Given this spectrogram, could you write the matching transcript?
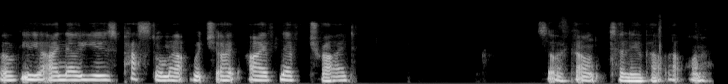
of you I know use Pastel Pastelmat, which I, I've never tried. So I can't tell you about that one.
